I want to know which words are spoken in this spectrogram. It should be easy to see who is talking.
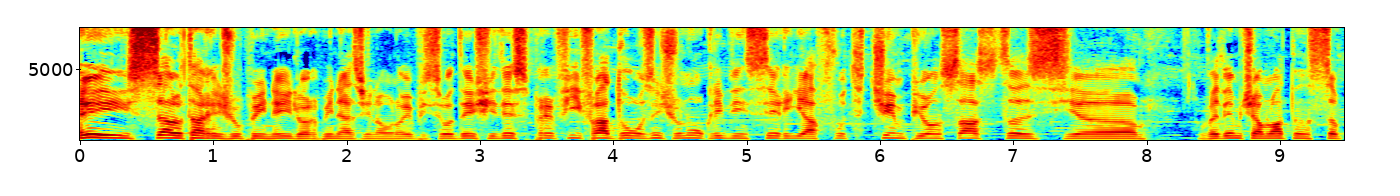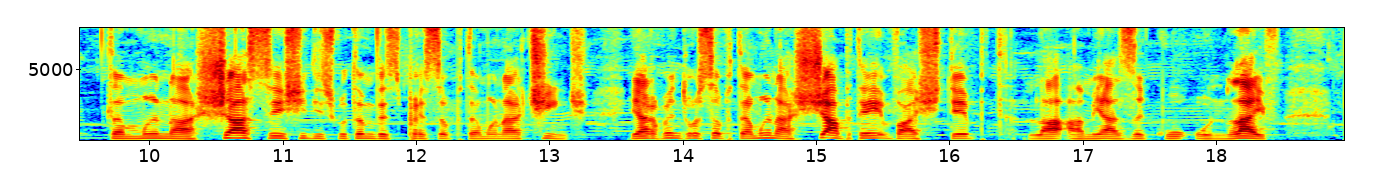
Speaker 1: Hei, salutare jupinei,lor bine ați venit la un nou episod de și despre FIFA 21, un clip din seria Foot Champions. Astăzi uh, vedem ce am luat în săptămâna 6 și discutăm despre săptămâna 5. Iar pentru săptămâna 7 vă aștept la amiază cu un live.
